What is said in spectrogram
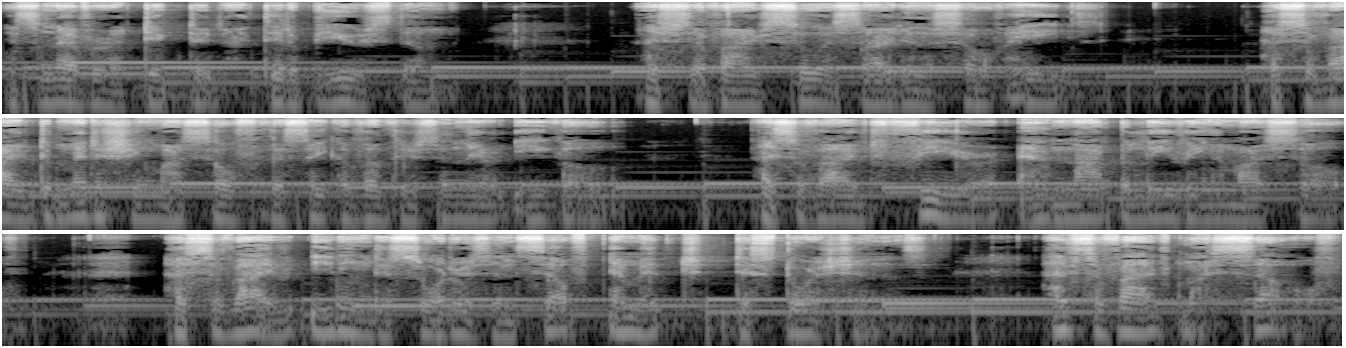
was never addicted, I did abuse them. I survived suicide and self hate. I survived diminishing myself for the sake of others and their ego. I survived fear and not believing in myself. I survived eating disorders and self image distortions. I survived myself.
